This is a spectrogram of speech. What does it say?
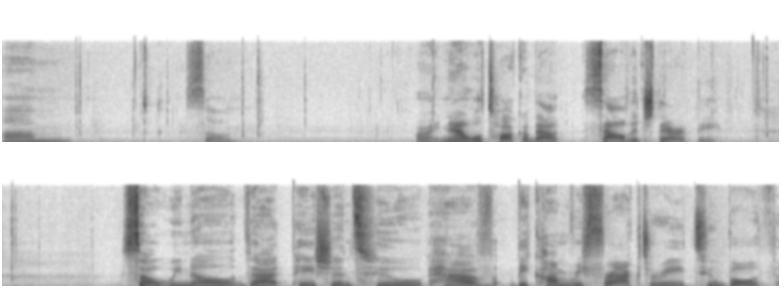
Um, so, all right, now we'll talk about salvage therapy. So we know that patients who have become refractory to both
